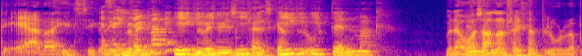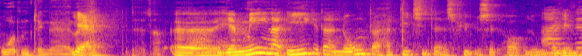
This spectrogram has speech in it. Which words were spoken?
Det er der helt sikkert. Altså Ikke i Danmark, ikke? Ikke nødvendigvis en ikke, ikke i Danmark. Men der er jo også andre end faldskærmspiloter, der bruger dem, tænker jeg. Eller, Ja. Altså, Øh, jeg mener ikke, der er nogen, der har ditchet deres fly og selv hoppet ud Nej, det er det.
